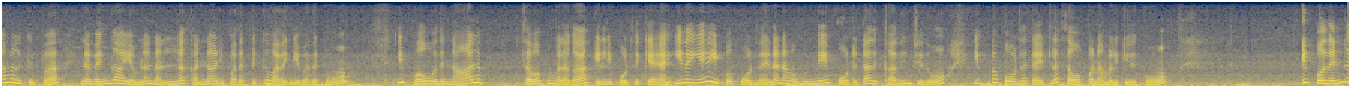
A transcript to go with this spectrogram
நம்மளுக்கு இப்போ இந்த வெங்காயம்லாம் நல்லா கண்ணாடி பதட்டுக்கு வதங்கி வரட்டும் இப்போது ஒரு நாலு சிவப்பு மிளகா கிள்ளி போட்டிருக்கேன். இதை ஏன் இப்போ போடுறேன்னா நம்ம முன்னே போட்டுட்டு அது கரிஞ்சிடும் இப்போ போடுற டயத்தில் சிவப்பாக நம்மளுக்கு இருக்கும். இப்போ ரெண்டு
